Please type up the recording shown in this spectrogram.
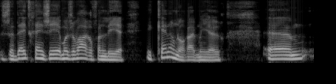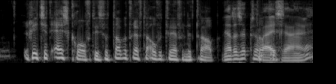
Ze deed geen zeer, maar ze waren van leer. Ik ken hem nog uit mijn jeugd. Ehm, Richard Ashcroft is wat dat betreft de overtreffende trap. Ja, dat is ook zo'n is- weigeraar, hè?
